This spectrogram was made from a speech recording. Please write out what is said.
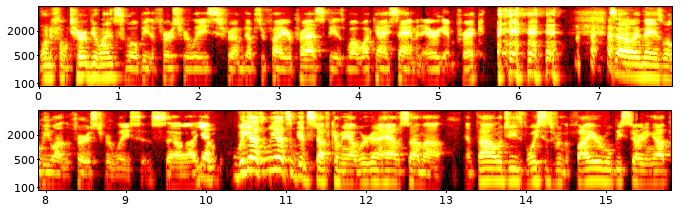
Wonderful Turbulence, will be the first release from Dumpster Fire Press because, well, what can I say? I'm an arrogant prick. so it may as well be one of the first releases. So, uh, yeah, we got, we got some good stuff coming out. We're going to have some anthologies. Voices from the Fire will be starting up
